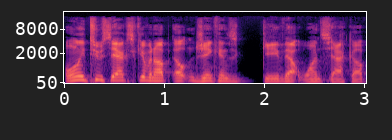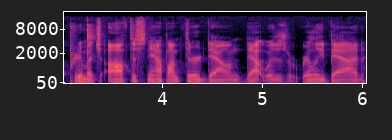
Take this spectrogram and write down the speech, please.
only two sacks given up. Elgton Jenkins gave that one sack up pretty much off the snap on third down. That was really bad.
